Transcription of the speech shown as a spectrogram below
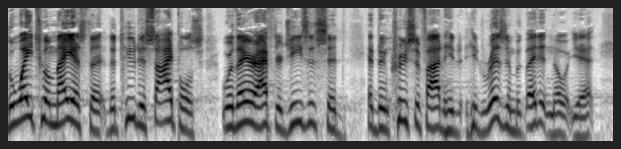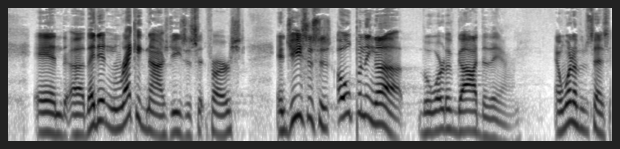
the way to Emmaus, the, the two disciples were there after Jesus had, had been crucified and he'd, he'd risen, but they didn't know it yet. And uh, they didn't recognize Jesus at first. And Jesus is opening up the Word of God to them. And one of them says,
